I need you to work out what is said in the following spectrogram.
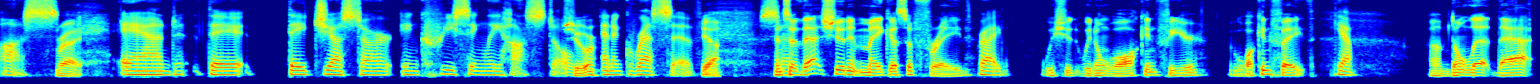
us Right. and they they just are increasingly hostile Sure. and aggressive. Yeah. And so that shouldn't make us afraid. right. We should we don't walk in fear. We walk in faith. Yeah. Um, don't let that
